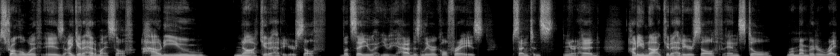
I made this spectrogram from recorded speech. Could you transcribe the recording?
struggle with is I get ahead of myself. How do you not get ahead of yourself? Let's say you you have this lyrical phrase, sentence in your head. How do you not get ahead of yourself and still remember to write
